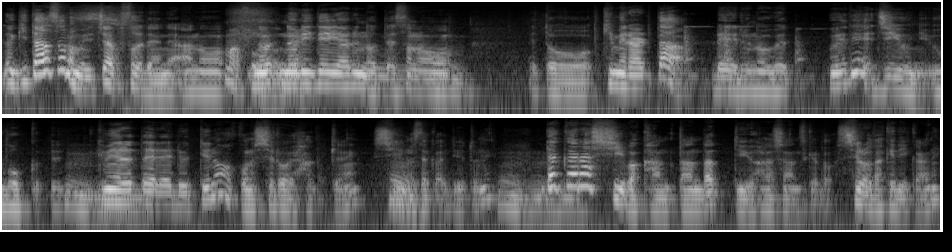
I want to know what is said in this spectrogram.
もギターソロも言っちゃえばそうだよね。あの、まあね。のノリでやるのってうその、うん。えっと、決められたレールの上上で自由に動く、ん。決められたレールっていうのはこの白い発見？C の世界でいうとね、うん。うん。だから C は簡単だっていう話なんですけど白だけでいいからね。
